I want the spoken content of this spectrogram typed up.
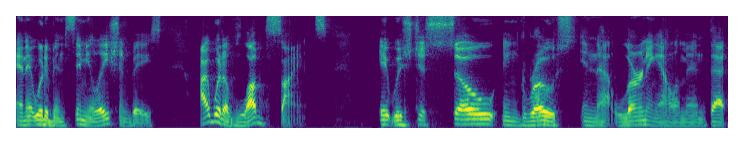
and it would have been simulation based i would have loved science. It was just so engrossed in that learning element that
